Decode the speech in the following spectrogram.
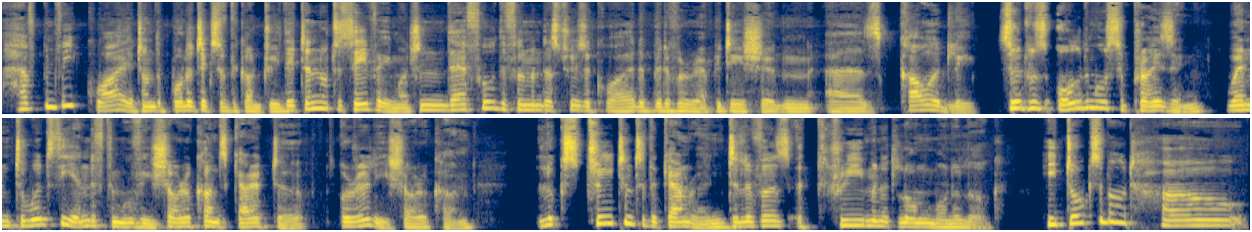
have been very quiet on the politics of the country. They tend not to say very much. And therefore, the film industry has acquired a bit of a reputation as cowardly. So it was all the more surprising when, towards the end of the movie, Shah Rukh Khan's character, or really Shah Rukh Khan, looks straight into the camera and delivers a three minute long monologue. He talks about how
